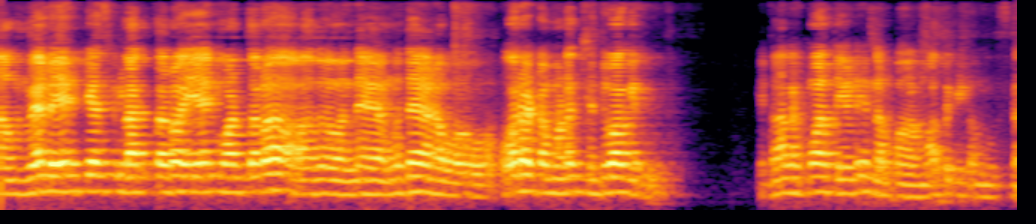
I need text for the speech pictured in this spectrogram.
ನಮ್ಮ ಮೇಲೆ ಏನ್ ಕೇಸ್ಗಳಾಗ್ತಾರೋ ಏನ್ ಮಾಡ್ತಾರೋ, ಅದು ಮುಂದೆ ನಾವು ಹೋರಾಟ ಮಾಡಕ್ ಸಿದ್ಧವಾಗಿದ್ವಿ. ನಾಲ್ಕು ಮಾತು ಹೇಳಿ ನಮ್ಮ ಮಾತುಗಳನ್ನ ಮುಗಿಸ್ತಾ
